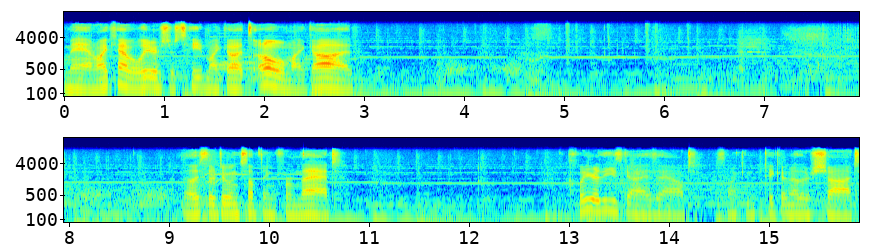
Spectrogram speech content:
Man, my Cavaliers just hate my guts. Oh my god. At least they're doing something from that. Clear these guys out so I can take another shot.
